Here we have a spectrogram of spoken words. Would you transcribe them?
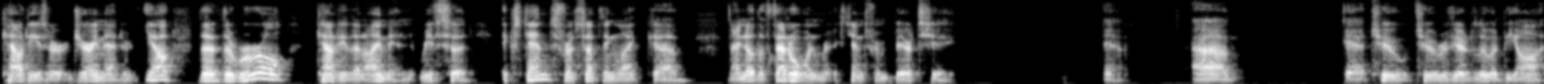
counties are gerrymandered. You know, the, the rural county that I'm in, Rive Sud, extends from something like, uh, I know the federal one extends from Berthier. Yeah uh, yeah, to to Rivière du Loup and beyond.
